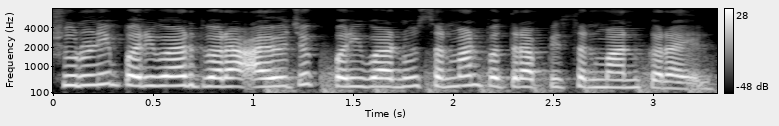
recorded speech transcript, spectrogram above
સુરણી પરિવાર દ્વારા આયોજક પરિવારનું સન્માનપત્ર આપી સન્માન કરાયેલ.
